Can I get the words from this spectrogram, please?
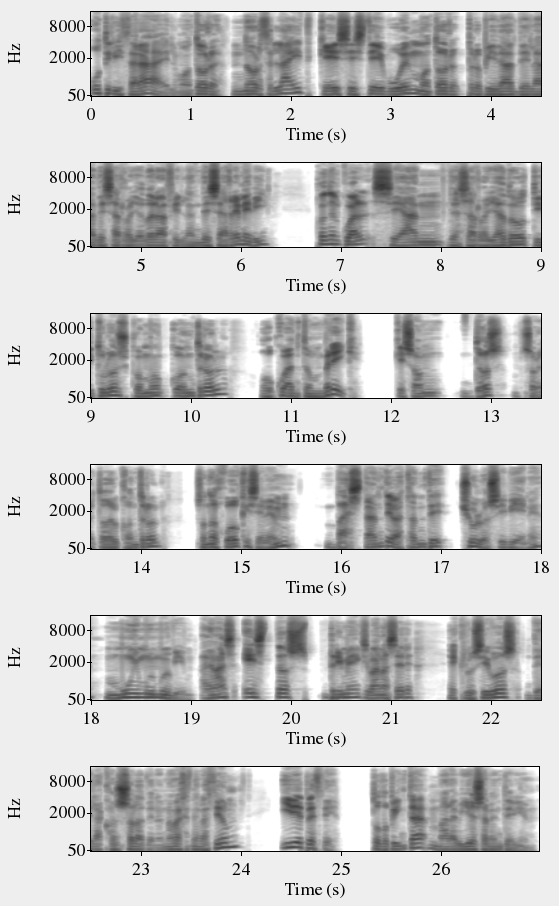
utilizará el motor Northlight, que es este buen motor propiedad de la desarrolladora finlandesa Remedy, con el cual se han desarrollado títulos como Control o Quantum Break, que son dos, sobre todo el Control, son dos juegos que se ven bastante, bastante chulos y bien, ¿eh? Muy, muy, muy bien. Además, estos remakes van a ser exclusivos de las consolas de la nueva generación y de PC. Todo pinta maravillosamente bien.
